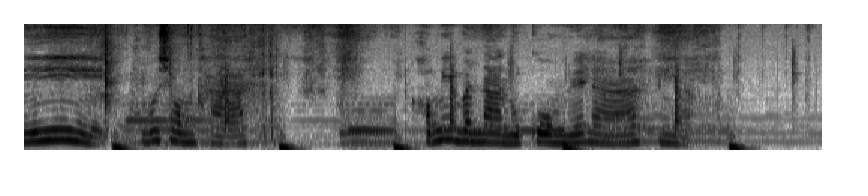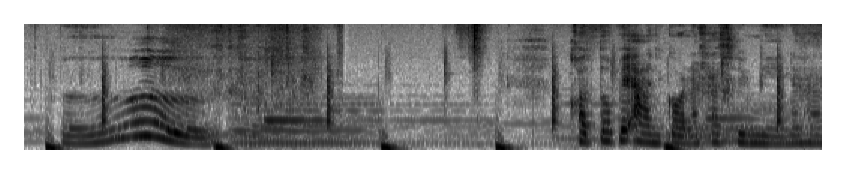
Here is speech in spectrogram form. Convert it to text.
นี่คุณผู้ชมคะเขามีบรรณานุกรมด้วยนะ เนี่ย เออข อตัวไปอ่านก่อนนะคะคืนนี้นะคะ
